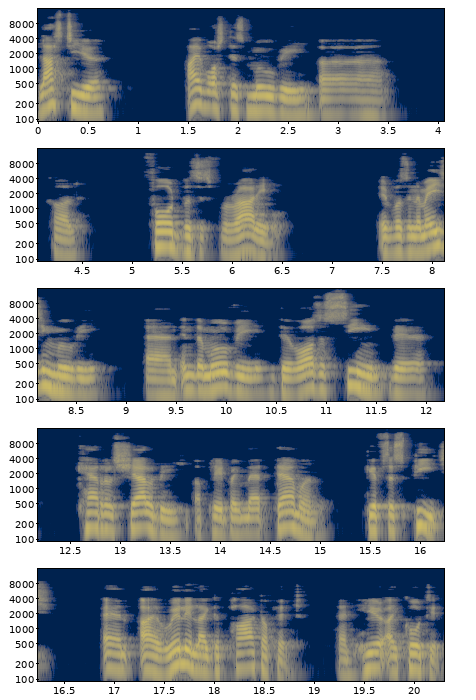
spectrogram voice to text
Last year, I watched this movie uh, called Ford vs. Ferrari. It was an amazing movie, and in the movie, there was a scene where Carroll Shelby, uh, played by Matt Damon, gives a speech, and I really liked a part of it, and here I quote it.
